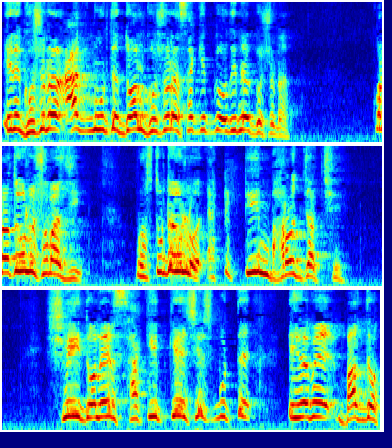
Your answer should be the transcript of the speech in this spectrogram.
এটা ঘোষণার আগ মুহূর্তে দল ঘোষণা, সাকিবকে অধিনায়ক ঘোষণা। করা তো হলো সমাজই। প্রশ্নটা হলো, একটা টিম ভারত যাচ্ছে। সেই দলের সাকিবকে শেষ মুহূর্তে এইভাবে বাধ্য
